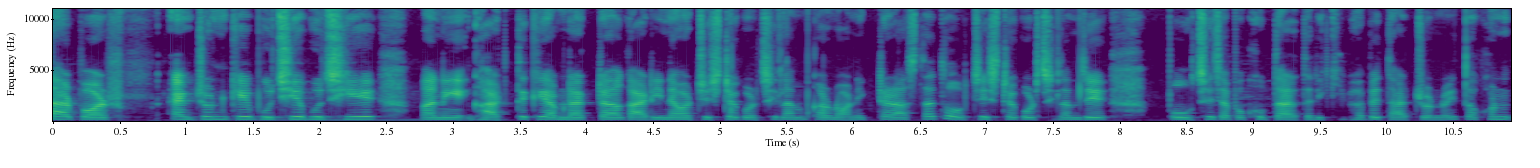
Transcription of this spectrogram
তারপর একজনকে বুঝিয়ে বুঝিয়ে মানে ঘাট থেকে আমরা একটা গাড়ি নেওয়ার চেষ্টা করছিলাম। কারণ অনেকটা রাস্তা তো, চেষ্টা করছিলাম যে পৌঁছে যাব খুব তাড়াতাড়ি কীভাবে তার জন্যই। তখন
